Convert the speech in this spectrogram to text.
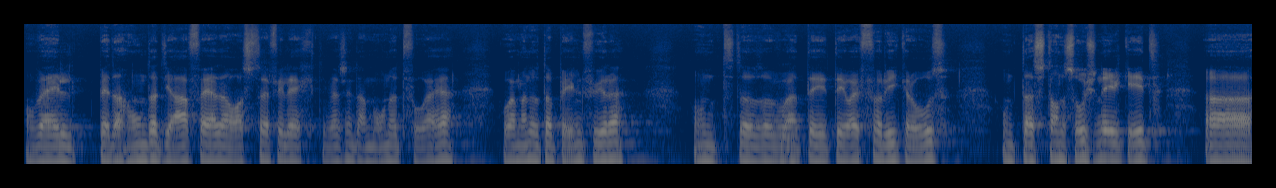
Und weil bei der 100-Jahr-Feier der Austria vielleicht, ich weiß nicht, einen Monat vorher, waren wir nur Tabellenführer und da, da war mhm. die, die, Euphorie groß. Und dass es dann so schnell geht, äh,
